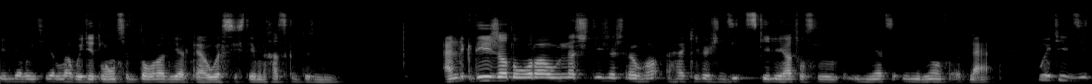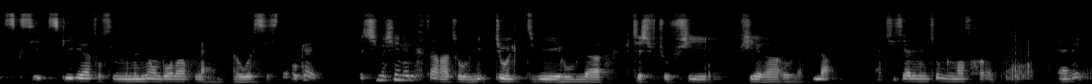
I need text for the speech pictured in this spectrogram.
إلا بغيتي يلاه بغيتي ت lancer الدورة ديالك هو ال système اللي خاصك دوز منه. عندك déjà دورة والناس déjà شراوها ها كيفاش تزيد ت scaler ها توصل ل 100 مليون في العام. بغيتي تزيد ت scaler ها توصل لمليون دولار في العام هو ال système okay. هادشي ماشي أنا اللي اخترعته اللي تولدت به ولا اكتشفتو في شي في شي غار ولا. لا. هادشي تعلمته من ناس أخرين. يعني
